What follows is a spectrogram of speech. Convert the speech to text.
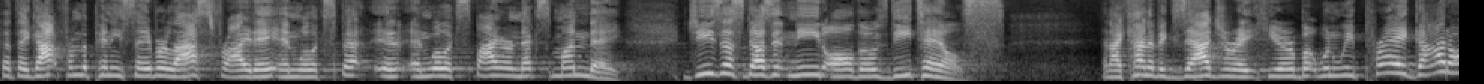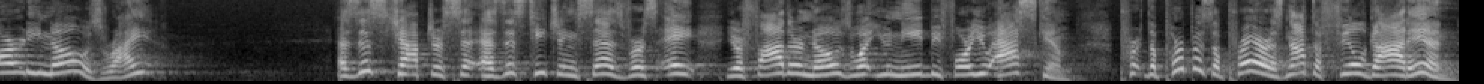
that they got from the Penny Saver last Friday and will, expect, and will expire next Monday. Jesus doesn't need all those details. And I kind of exaggerate here, but when we pray, God already knows, right? As this chapter, as this teaching says, verse 8, your Father knows what you need before you ask Him. The purpose of prayer is not to fill God in.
